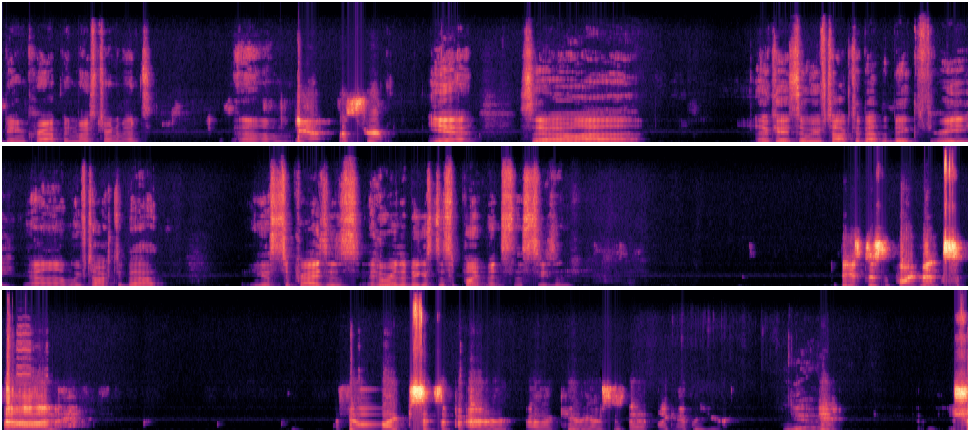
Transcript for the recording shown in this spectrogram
being crap in most tournaments. Um, yeah, that's true. Yeah. So, uh, okay, so we've talked about the big three. Um, we've talked about, I guess, surprises. Who are the biggest disappointments this season? Biggest disappointments. Um, I feel like since or uh, is that like every year. Yeah. It, Sh-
